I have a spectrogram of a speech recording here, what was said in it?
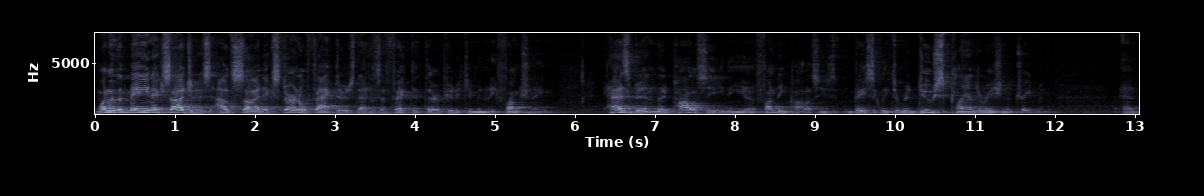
One of the main exogenous, outside, external factors that has affected therapeutic community functioning has been the policy, the uh, funding policies, basically to reduce planned duration of treatment. And,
